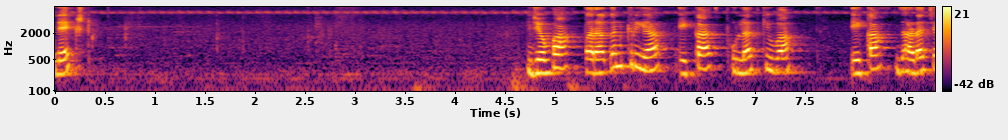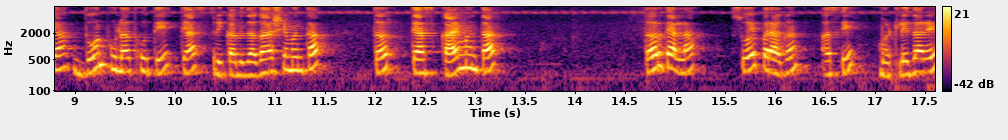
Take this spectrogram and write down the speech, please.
नेक्स्ट जेव्हा परागणक्रिया एकाच फुलात किंवा एका झाडाच्या दोन फुलात होते त्यास रिकामी जागा असे म्हणतात. तर त्यास काय म्हणतात? तर त्याला स्वयंपरागण असे म्हटले जाते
